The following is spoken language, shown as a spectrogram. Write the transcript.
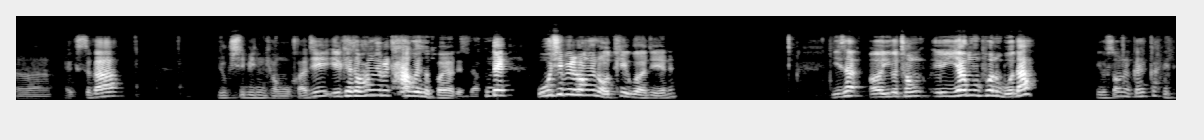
어, x가 60인 경우까지 이렇게 해서 확률을 다 구해서 더해야 된다. 근데 51 확률은 어떻게 구하지 얘는? 이사 어 이거 정 이항분포는 뭐다? 이거 써놓으니까 헷갈리네.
